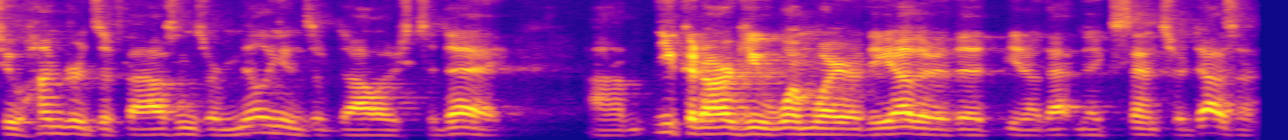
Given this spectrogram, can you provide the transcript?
to hundreds of thousands or millions of dollars today. Um, you could argue one way or the other that you know that makes sense or doesn't.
